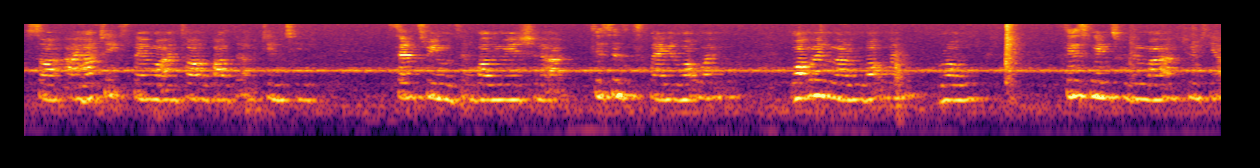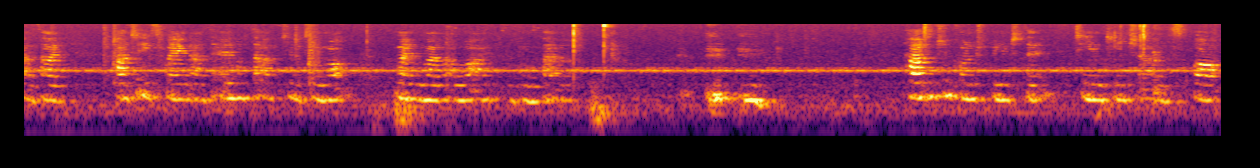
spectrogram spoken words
So, I had to explain what I thought about the activity. Step three was evaluation. Uh, This is explaining what went, what went wrong, what went wrong. This links within my activity as I had to explain at the end of the activity what went well and what I could do better. How did you contribute to the team teacher and sport?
